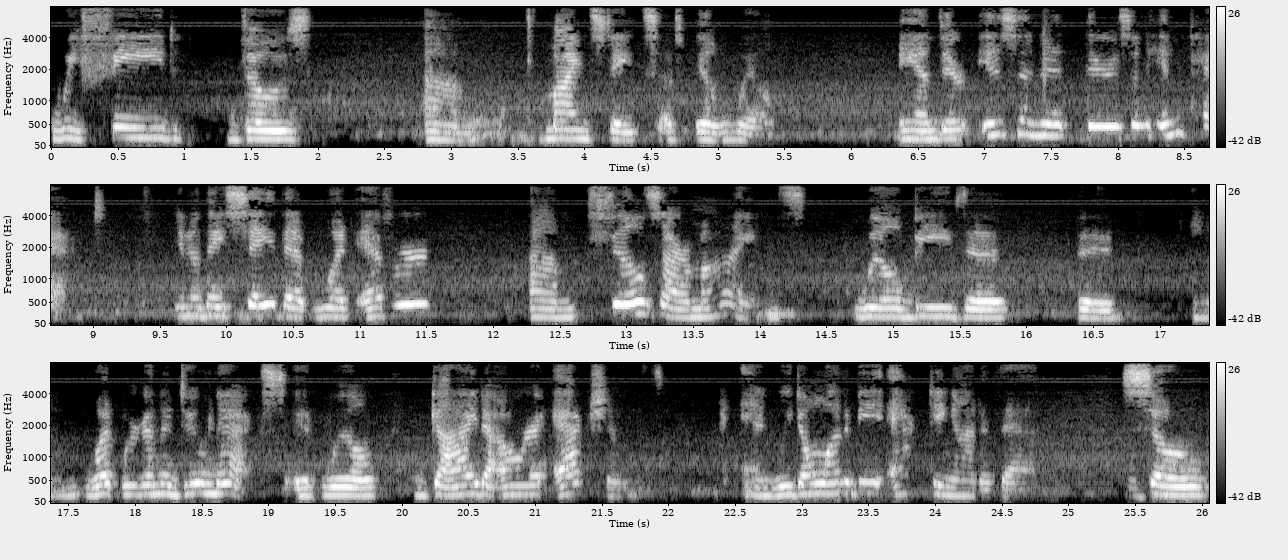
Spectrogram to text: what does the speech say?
we feed those um, mind states of ill will. And there isn't it, there is an impact. You know, they say that whatever um, fills our minds will be the the um, what we're going to do next. It will guide our actions, and we don't want to be acting out of that. So,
